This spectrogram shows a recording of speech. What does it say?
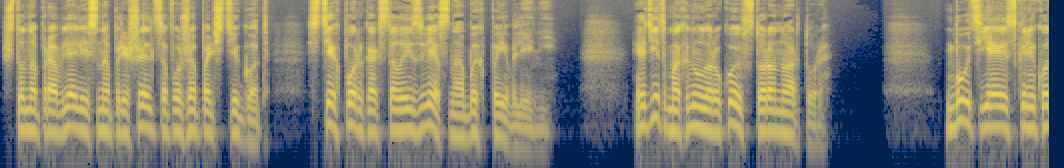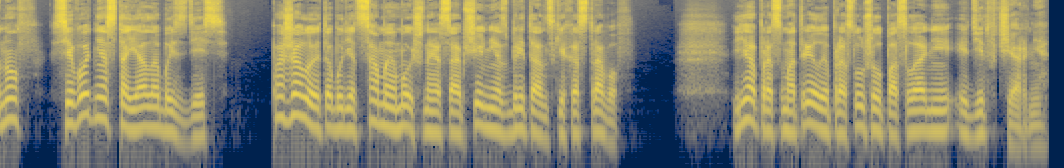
что направлялись на пришельцев уже почти год, с тех пор, как стало известно об их появлении. Эдит махнула рукой в сторону Артура. «Будь я из крикунов, сегодня стояла бы здесь. Пожалуй, это будет самое мощное сообщение с Британских островов». Я просмотрел и прослушал послание Эдит в Черне.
